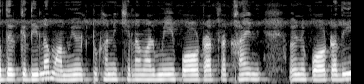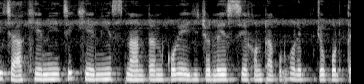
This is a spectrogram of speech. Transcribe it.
ওদেরকে দিলাম। আমিও একটুখানি খেলাম। আর মেয়ে পরোটাটা খায়নি। ওই জন্য পরোটা দিয়েই চা খেয়ে নিয়েছি। খেয়ে নিয়ে স্নান টান করে এই যে চলে এসেছি এখন ঠাকুর ঘরে পুজো করতে।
